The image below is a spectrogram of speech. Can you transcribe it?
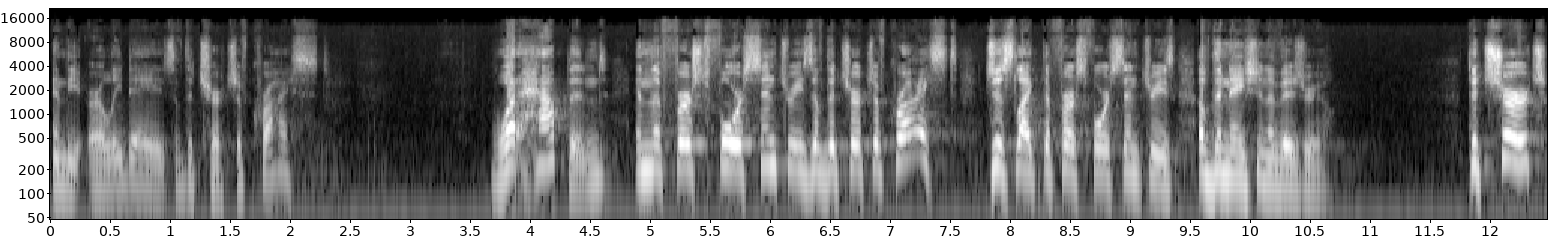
and the early days of the church of Christ. What happened in the first four centuries of the church of Christ, just like the first four centuries of the nation of Israel? The church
